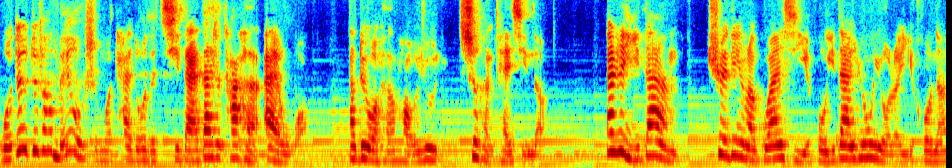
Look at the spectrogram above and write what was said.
我对对方没有什么太多的期待，但是他很爱我，他对我很好，我就是很开心的。但是，一旦确定了关系以后，一旦拥有了以后呢，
